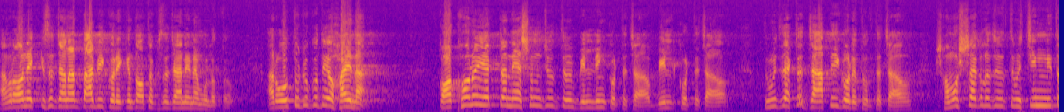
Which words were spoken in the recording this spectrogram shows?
আমরা অনেক কিছু জানার দাবি করি, কিন্তু অত কিছু জানি না মূলত। আর অতটুকু দিয়ে হয় না। কখনোই একটা নেশন যদি তুমি বিল্ডিং করতে চাও বিল্ড করতে চাও, তুমি যদি একটা জাতি গড়ে তুলতে চাও, সমস্যাগুলো যদি তুমি চিহ্নিত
